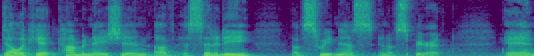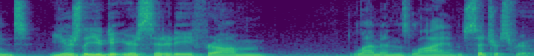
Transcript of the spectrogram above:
delicate combination of acidity, of sweetness, and of spirit. And usually you get your acidity from lemons, limes, citrus fruit.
